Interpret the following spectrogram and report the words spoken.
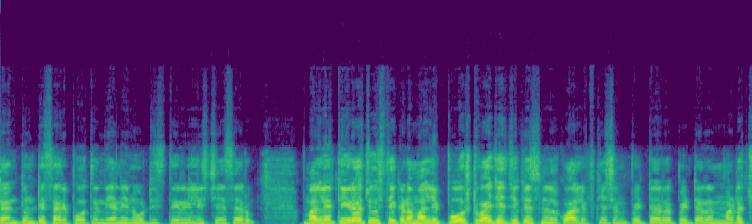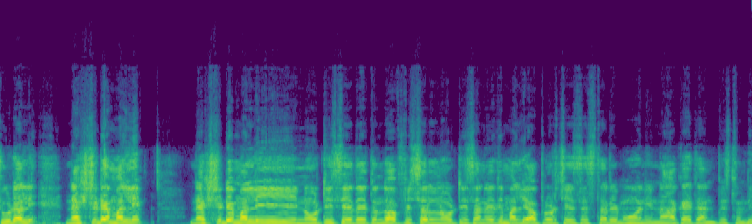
టెన్త్ ఉంటే సరిపోతుంది అని నోటీస్ రిలీజ్ చేశారు. మళ్ళీ తీరా చూస్తే ఇక్కడ మళ్ళీ పోస్ట్ వైజ్ ఎడ్యుకేషనల్ క్వాలిఫికేషన్ పెట్టారు పెట్టారనమాట చూడాలి. నెక్స్ట్ డే మళ్ళీ నెక్స్ట్ డే మళ్ళీ నోటీస్ ఏదైతే ఉందో అఫీషియల్ నోటీస్ అనేది మళ్ళీ అప్లోడ్ చేసేస్తారేమో అని నాకైతే అనిపిస్తుంది.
